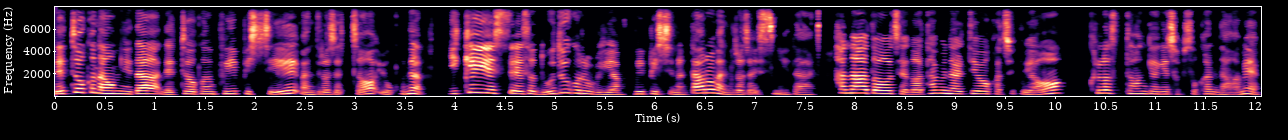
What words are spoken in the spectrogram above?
네트워크 나옵니다. 네트워크는 VPC 만들어졌죠. 요거는 EKS에서 노드 그룹을 위한 VPC는 따로 만들어져 있습니다. 하나 더 제가 터미널 띄워가지고요. 클러스터 환경에 접속한 다음에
